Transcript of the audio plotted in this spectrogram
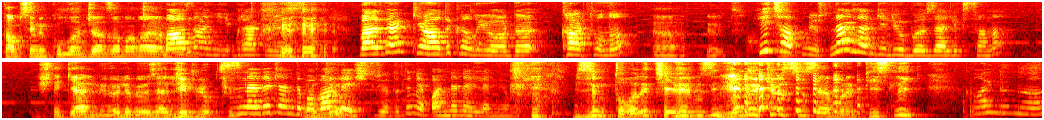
Tam senin kullanacağın zamanı ayarlıyorum. Bazen bırakmıyorsun. Bazen kağıdı kalıyor orada kartonu. Ha evet. Hiç atmıyorsun. Nereden geliyor bu özellik sana? İşte gelmiyor. Öyle bir özelliğim yok çünkü. Sizin evdeyken de baban Unutuyorum. değiştiriyordu değil mi? Hep annen ellemiyormuş. Bizim tuvalet şeylerimizi niye döküyorsun sen buraya? Pislik. Aynen ha.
